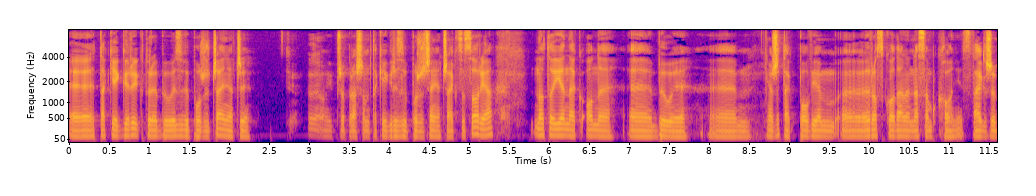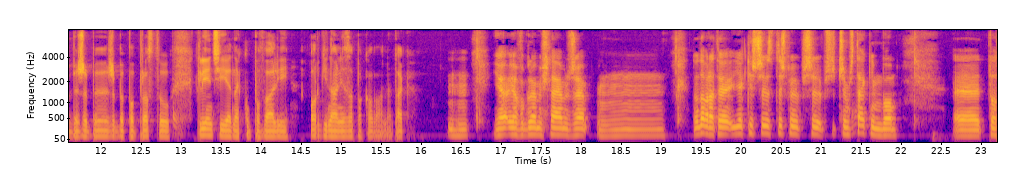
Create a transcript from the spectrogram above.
e, takie gry, które były z wypożyczenia, czy oj, przepraszam, takie gry z wypożyczenia czy akcesoria, no to jednak one e, były, em, że tak powiem, e, rozkładane na sam koniec, tak, żeby, żeby, żeby po prostu klienci jednak kupowali oryginalnie zapakowane, tak? Mhm. Ja, ja w ogóle myślałem, że. Mm, no dobra, to jak jeszcze jesteśmy przy, przy czymś takim, bo e, to,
